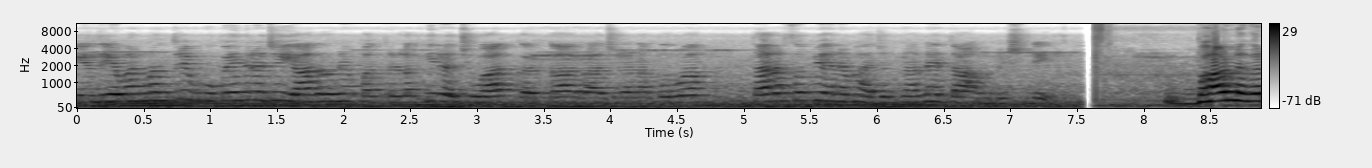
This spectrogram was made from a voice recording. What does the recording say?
કેન્દ્રીય વનમંત્રી ભૂપેન્દ્રજી યાદવને પત્ર લખી રજૂઆત કરતા રાજ્યના પૂર્વ ધારાસભ્ય અને ભાજપના નેતા અમરીશ દે. ભાવનગર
